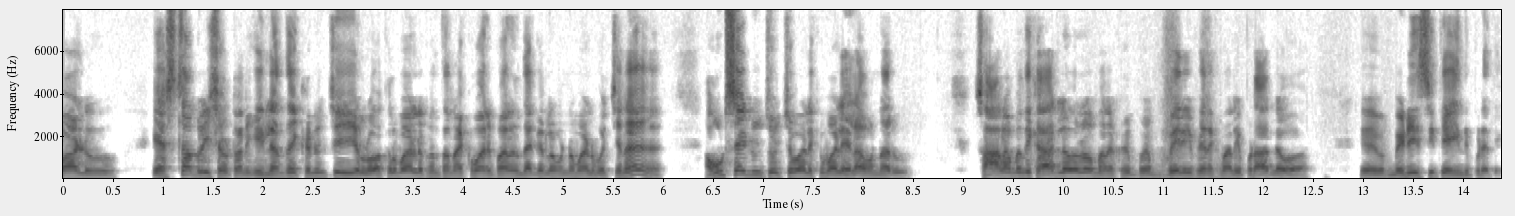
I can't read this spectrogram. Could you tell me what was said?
వాళ్ళు ఎస్టాబ్లిష్ అవటానికి వీళ్ళంతా ఇక్కడ నుంచి లోకల్ వాళ్ళు కొంత నక్కవారిపాలెం దగ్గరలో ఉన్న వాళ్ళు వచ్చినా అవుట్ సైడ్ నుంచి వచ్చే వాళ్ళకి వాళ్ళు ఎలా ఉన్నారు? చాలామందికి ఆర్లెవలో మనకు వేరే వెనకమాలి ఇప్పుడు ఆర్లో మెడిసిటీ అయింది ఇప్పుడు అది.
